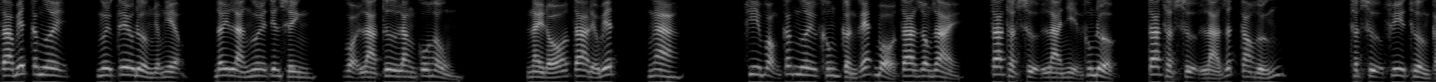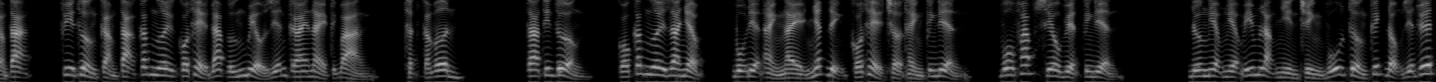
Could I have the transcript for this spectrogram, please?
Ta biết các ngươi, ngươi kêu đường nhậm nghiệm, đây là ngươi tiên sinh, gọi là tư lăng cô hồng. Này đó ta đều biết, Nga. Hy vọng các ngươi không cần ghét bỏ ta rong dài, ta thật sự là nhịn không được, ta thật sự là rất cao hứng. Thật sự phi thường cảm tạ, phi thường cảm tạ các ngươi có thể đáp ứng biểu diễn cái này kịch bản, thật cảm ơn. Ta tin tưởng, có các ngươi gia nhập, bộ điện ảnh này nhất định có thể trở thành kinh điển, vô pháp siêu việt kinh điển. Đường nghiệm nghiệm im lặng nhìn Trình Vũ Tường kích động diễn thuyết,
